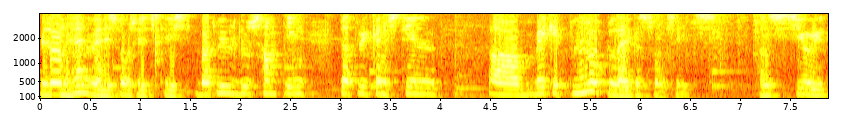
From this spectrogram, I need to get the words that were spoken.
we don't have any sausage casing, but we will do something that we can still uh, make it look like a sausage. I'll show it.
